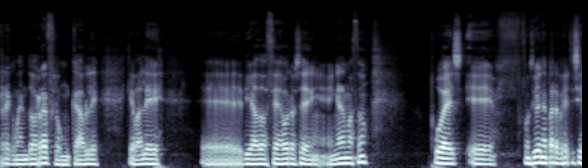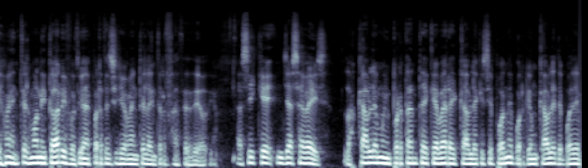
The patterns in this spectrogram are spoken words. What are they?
recomendó Reflo, un cable que vale eh, día 12 euros en, en Amazon, pues eh, funciona perfectísimamente el monitor y funciona perfectísimamente la interfaz de audio. Así que ya sabéis, los cables muy importante hay que ver el cable que se pone porque un cable te puede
